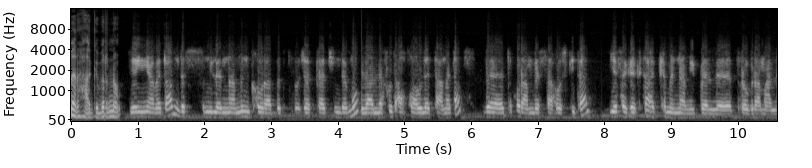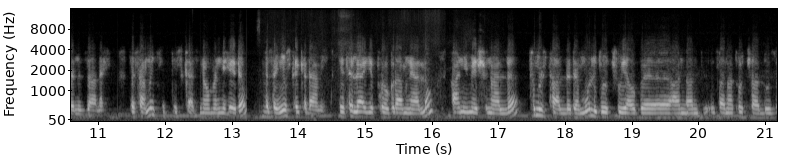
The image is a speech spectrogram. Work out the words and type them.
መርሃ ግብር ነው። የእኛ በጣም ደስ የሚለና የምንኮራበት ፕሮጀክታችን ደግሞ ላለፉት አስራ ሁለት ዓመታት በጥቁር አንበሳ ሆስፒታል የፈገግታ ሕክምና የሚባል ፕሮግራም አለን። እዛ ላይ በሳምንት ስድስት ቀን ነው የምንሄደው ከሰኞ እስከ ቅዳሜ። የተለያየ ፕሮግራም ነው ያለው። አኒሜሽን አለ፣ ትምህርት አለ። ደግሞ ልጆቹ ያው በአንዳንድ ህጻናቶች አሉ እዛ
